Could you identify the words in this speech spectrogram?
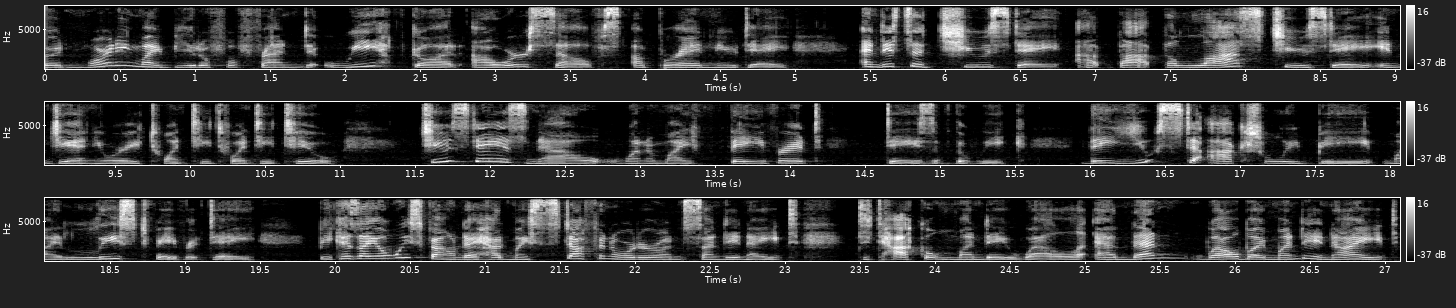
Good morning, my beautiful friend. We have got ourselves a brand new day, and it's a Tuesday uh, at that, the last Tuesday in January 2022. Tuesday is now one of my favorite days of the week. They used to actually be my least favorite day because I always found I had my stuff in order on Sunday night to tackle Monday well, and then, well, by Monday night,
